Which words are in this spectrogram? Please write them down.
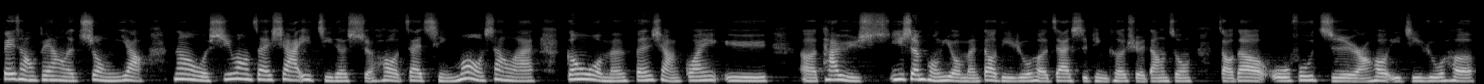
非常非常的重要。那我希望在下一集的时候，再请 Mo 上来跟我们分享关于。呃，他与医生朋友们到底如何在食品科学当中找到无麸质，然后以及如何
